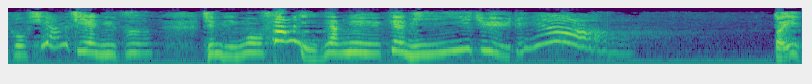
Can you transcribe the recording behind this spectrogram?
个乡间女子，竟凭我丧爷娘女给迷住了。对，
